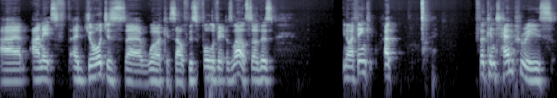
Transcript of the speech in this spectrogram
Uh, and it's uh, George's uh, work itself is full of it as well. So there's, you know, I think uh, for contemporaries,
